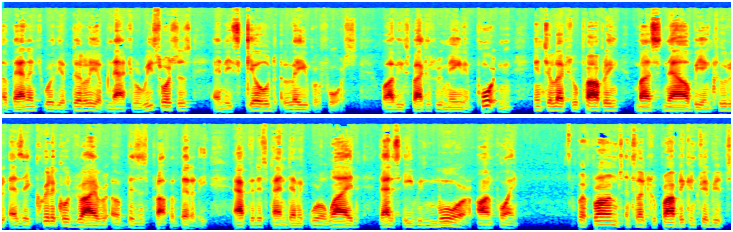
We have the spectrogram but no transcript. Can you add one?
advantage were the ability of natural resources and a skilled labor force. While these factors remain important, intellectual property must now be included as a critical driver of business profitability. After this pandemic worldwide, that is even more on point. For firms, intellectual property contributes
